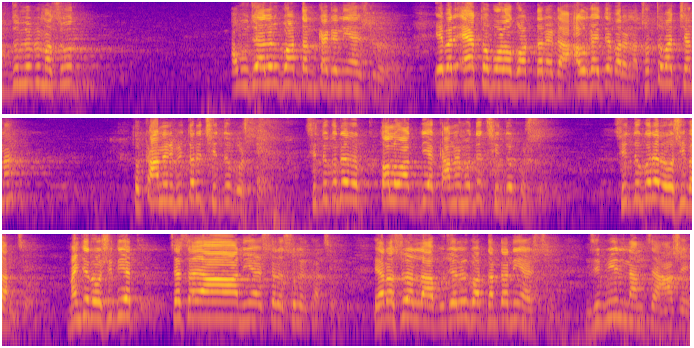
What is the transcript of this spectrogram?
আবদুল্লাহ মাসুদ আবু জাহেলের গর্দান কেটে নিয়ে আসলো। এবার এত বড় গর্দান এটা, আলগাইতে পারে না। ছোট্ট বাচ্চা না? তো কানের ভিতরে ছিদ্র করছে। ছিদ্র করে তলোয়ার দিয়ে কানের মধ্যে ছিদ্র করছে। ছিদ্র করে রশি বাঁধছে। মানে রশি দিয়ে চেঁচায়া নিয়ে আসছে রসুলের কাছে। ইয়া রসুল্লাহ আবু জাহেলের গর্দানটা নিয়ে আসছি। জিবিল নামছে, হাসে।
